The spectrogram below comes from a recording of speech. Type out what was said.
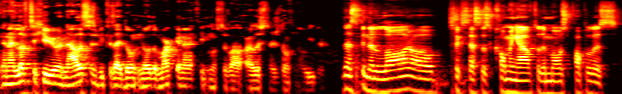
And I'd love to hear your analysis because I don't know the market and I think most of our, our listeners don't know either. There's been a lot of successes coming out of the most populous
